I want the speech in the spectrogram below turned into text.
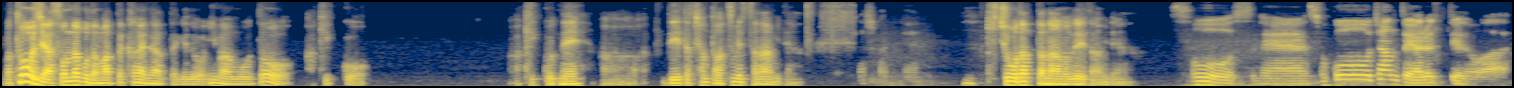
まあ、当時はそんなことは全く考えてなかったけど、今思うと、あ、結構、あ結構ねあ、データちゃんと集めてたな、みたいな。確かにね。貴重だったな、あのデータ、みたいな。そうですね。そこをちゃんとやるっていうのは、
